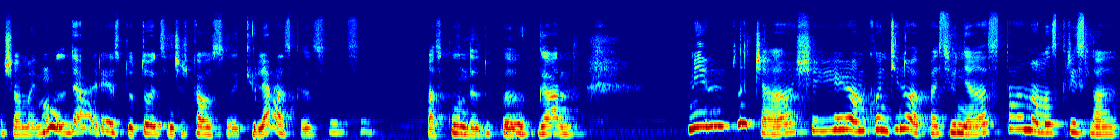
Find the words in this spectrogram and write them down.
așa mai mult, dar restul toți încercau să chiulească, să se ascundă după gard. Mie îmi plăcea și am continuat pasiunea asta. M-am înscris la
